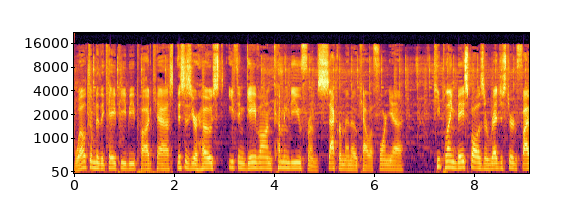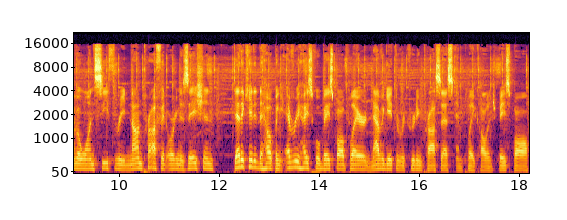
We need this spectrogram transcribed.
Welcome to the KPB podcast. This is your host, Ethan Gavon, coming to you from Sacramento, California. Keep Playing Baseball is a registered 501c3 nonprofit organization dedicated to helping every high school baseball player navigate the recruiting process and play college baseball.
